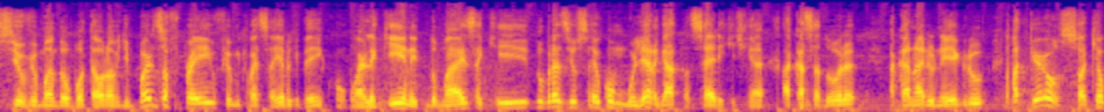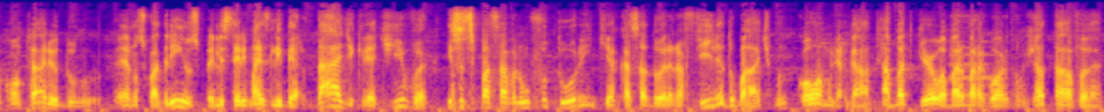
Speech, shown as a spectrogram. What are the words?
Silvio mandou botar o nome de Birds of Prey, o filme que vai sair ano que vem com Arlequina e tudo mais. Aqui no Brasil saiu como Mulher Gato, a série que tinha a Caçadora, a Canário Negro, Batgirl, só que ao contrário do é, nos quadrinhos, para eles terem mais liberdade criativa, isso se passava num futuro em que a Caçadora era filha do Batman com a Mulher Gato. A Batgirl, a Bárbara Gordon, já estava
